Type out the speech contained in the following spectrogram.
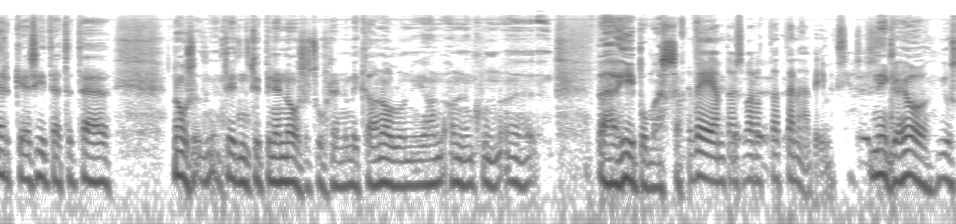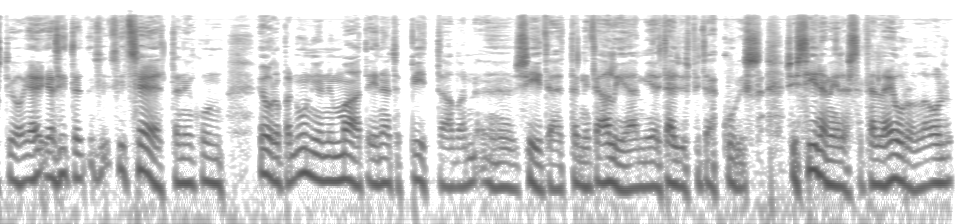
merkkejä siitä, että tämä nousu, tietyn tyyppinen noususuhde, mikä on ollut, niin on, on niin kuin, äh, vähän hiipumassa. VM taisi varoittaa tänään viimeksi. Niinkö, joo, just joo. Ja, ja sitten sit se, että niin kuin Euroopan unionin maat ei näytä piittaavan äh, siitä, että niitä alijäämiä täytyisi pitää kurissa. Siis siinä mielessä tällä eurolla on,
